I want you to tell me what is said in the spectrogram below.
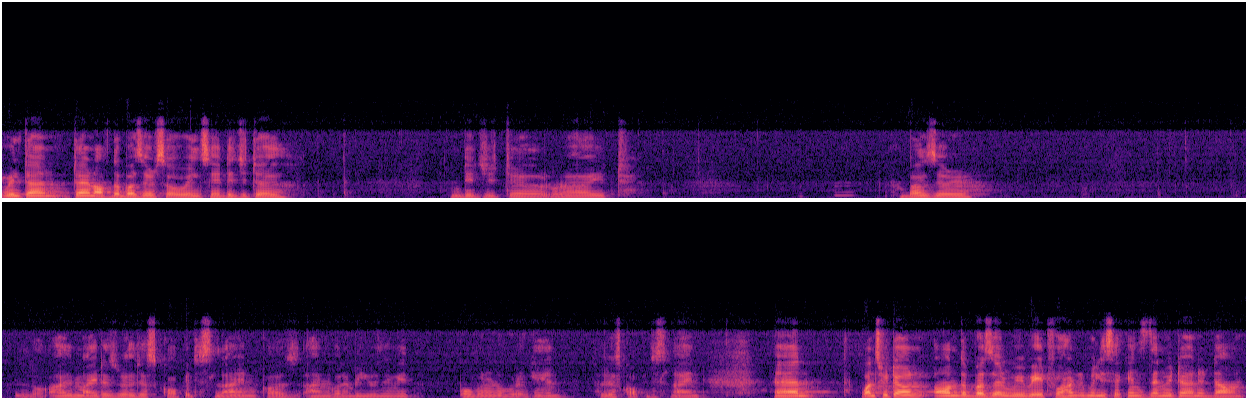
we'll turn turn off the buzzer. So, we will say digital digital write buzzer low. I might as well just copy this line because I am going to be using it over and over again. So, just copy this line and once we turn on the buzzer we wait for 100 milliseconds then we turn it down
